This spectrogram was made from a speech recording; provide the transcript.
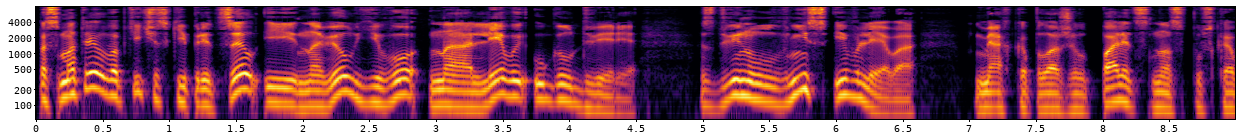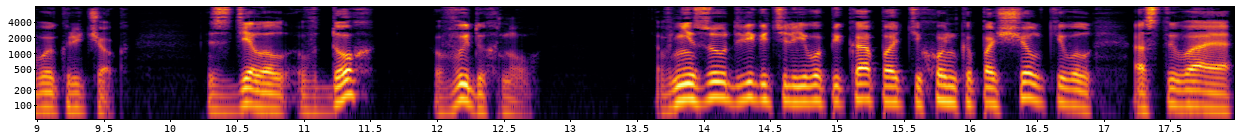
посмотрел в оптический прицел и навел его на левый угол двери, сдвинул вниз и влево, мягко положил палец на спусковой крючок. Сделал вдох, выдохнул. Внизу двигатель его пикапа тихонько пощелкивал, остывая,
